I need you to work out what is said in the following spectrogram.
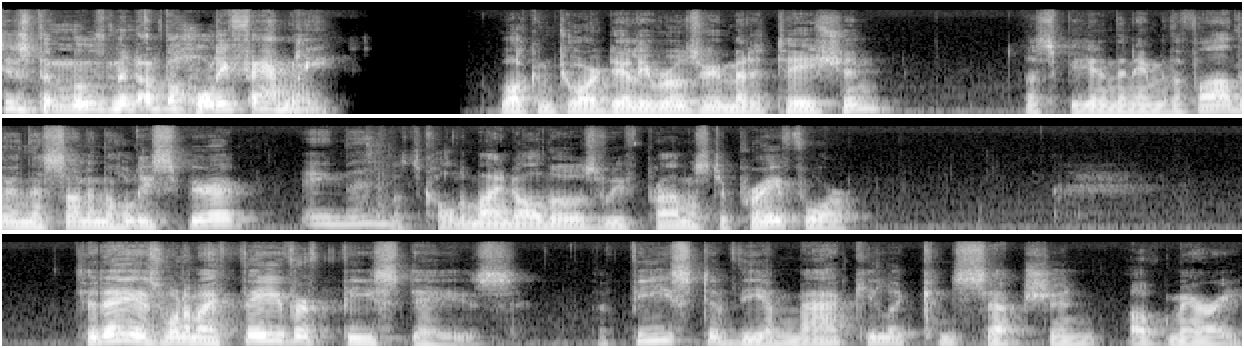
is the movement of the Holy Family. Welcome to our daily rosary meditation. Let's begin in the name of the Father, and the Son, and the Holy Spirit. Amen. Let's call to mind all those we've promised to pray for. Today is one of my favorite feast days, the Feast of the Immaculate Conception of Mary.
